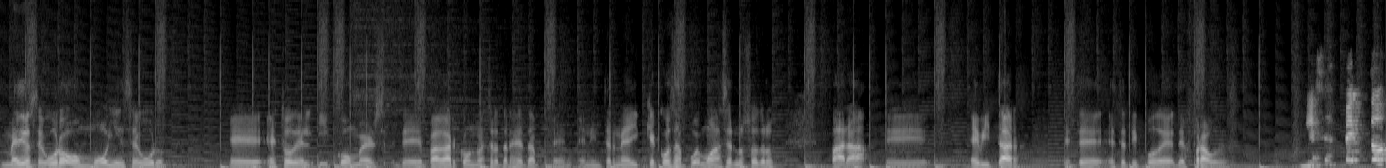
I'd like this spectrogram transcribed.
medio seguro o muy inseguro eh, esto del e-commerce, de pagar con nuestra tarjeta en, internet y qué cosas podemos hacer nosotros para eh, evitar este, este tipo de, fraudes. En ese aspecto,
